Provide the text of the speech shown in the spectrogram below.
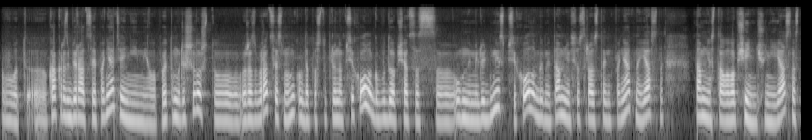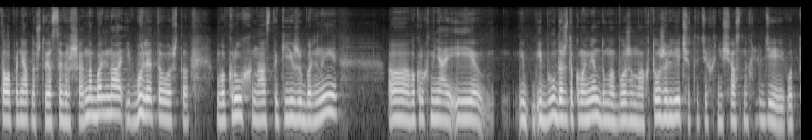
Вот. Э, как разбираться, я понятия не имела, поэтому решила, что разобраться я смогу, когда поступлю на психолога, буду общаться с э, умными людьми, с психологами, там мне все сразу станет понятно, ясно. Там мне стало вообще ничего не ясно, стало понятно, что я совершенно больна, и более того, что вокруг нас такие же больные, э, вокруг меня, и, и, и был даже такой момент, думаю, боже мой, а кто же лечит этих несчастных людей? Вот,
